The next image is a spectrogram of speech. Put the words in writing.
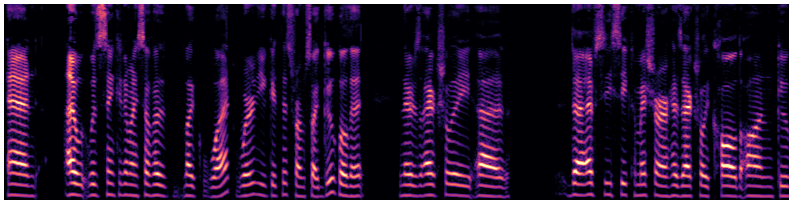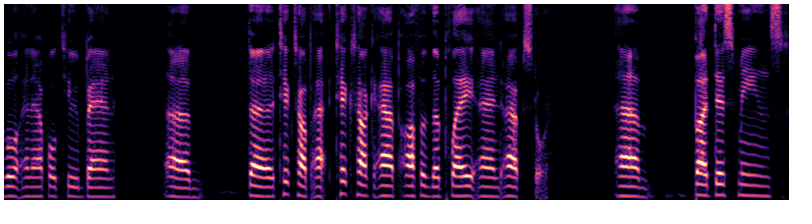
And I was thinking to myself, was like, what? Where do you get this from? So I Googled it, and there's actually, uh, the FCC commissioner has actually called on Google and Apple to ban um, the TikTok app, TikTok app off of the Play and App Store. Um, but this means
